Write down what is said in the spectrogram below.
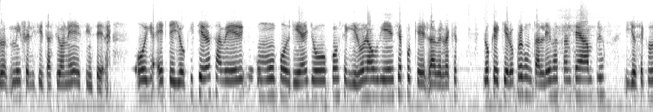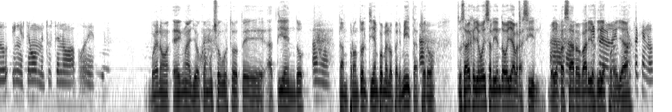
Lo- mis felicitaciones sinceras. Oiga, este, yo quisiera saber cómo podría yo conseguir una audiencia, porque la verdad que lo que quiero preguntarle es bastante amplio y yo sé que en este momento usted no va a poder. Bueno, Egma, yo con mucho gusto te atiendo Ajá. tan pronto el tiempo me lo permita, pero tú sabes que yo voy saliendo hoy a Brasil, voy a pasar varios Sí, días pero por no allá. importa que no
